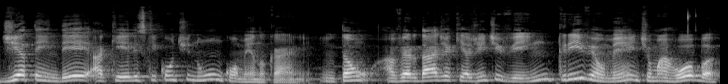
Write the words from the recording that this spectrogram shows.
de atender aqueles que continuam comendo carne. Então, a verdade é que a gente vê incrivelmente uma arroba,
